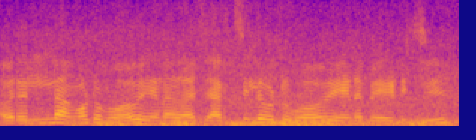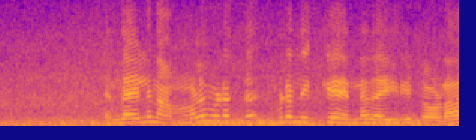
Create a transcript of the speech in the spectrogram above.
അവരെല്ലാം അങ്ങോട്ട് പോവുകയാണ്. അതാ ചർച്ചിലോട്ട് പോവുകയാണ് പേടിച്ച്. എന്തായാലും നമ്മളിവിടെ ഇവിടെ നിൽക്കുക എന്നെ ധൈര്യത്തോടാ.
